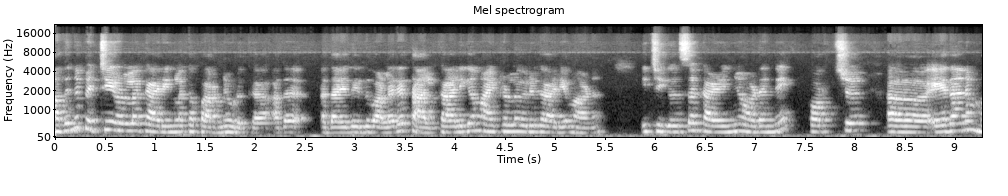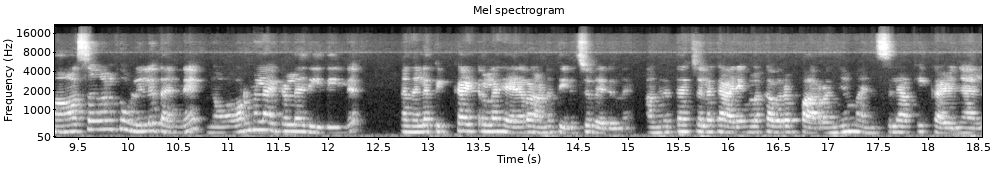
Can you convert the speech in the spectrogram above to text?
അതിനെ പറ്റിയുള്ള കാര്യങ്ങളൊക്കെ പറഞ്ഞു കൊടുക്കുക. അത് അതായത് ഇത് വളരെ താൽക്കാലികമായിട്ടുള്ള ഒരു കാര്യമാണ്. ഈ ചികിത്സ കഴിഞ്ഞ ഉടനെ കുറച്ച് ഏതാനും മാസങ്ങൾക്കുള്ളിൽ തന്നെ നോർമൽ ആയിട്ടുള്ള രീതിയിൽ നല്ല തിക്കായിട്ടുള്ള ഹെയർ ആണ് തിരിച്ചു വരുന്നത് അങ്ങനത്തെ ചില കാര്യങ്ങളൊക്കെ അവർ പറഞ്ഞ് മനസ്സിലാക്കി കഴിഞ്ഞാൽ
